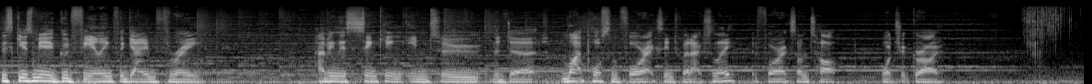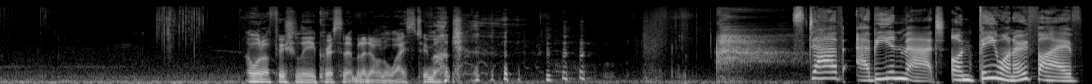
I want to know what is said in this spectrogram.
This gives me a good feeling for game three. Having this sinking into the dirt. Might pour some XXXX into it actually. The XXXX on top, watch it grow. I want to officially christen it, but I don't want to waste too much. Stav Abby and Matt on B105.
